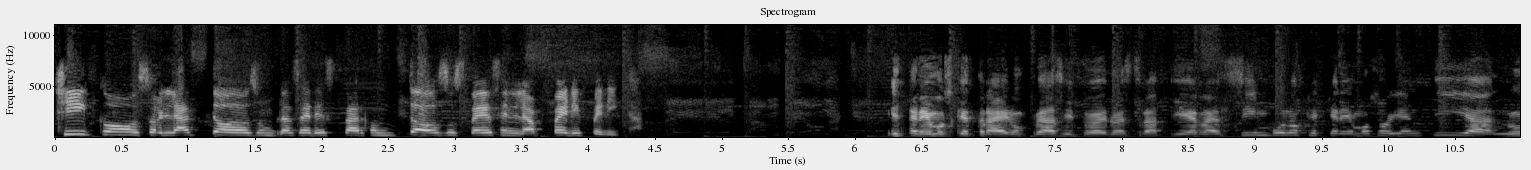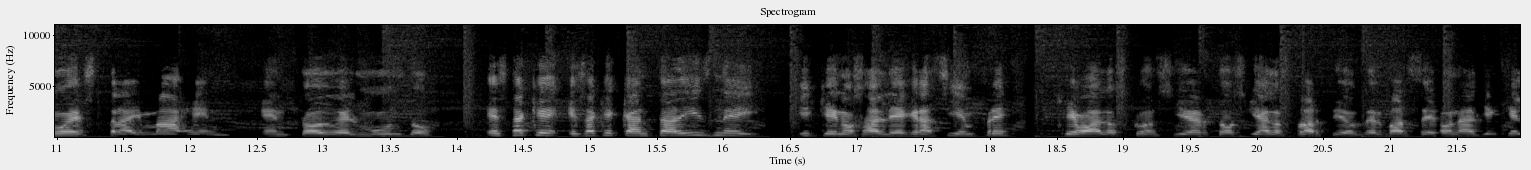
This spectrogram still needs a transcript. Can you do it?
Chicos, hola a todos, un placer estar con todos ustedes en la periférica. Y tenemos que traer un pedacito de nuestra tierra, el símbolo que queremos hoy en día, nuestra imagen en todo el mundo. Esa que, esa que canta Disney y que nos alegra siempre que va a los conciertos y a los partidos del Barcelona. Alguien, que,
